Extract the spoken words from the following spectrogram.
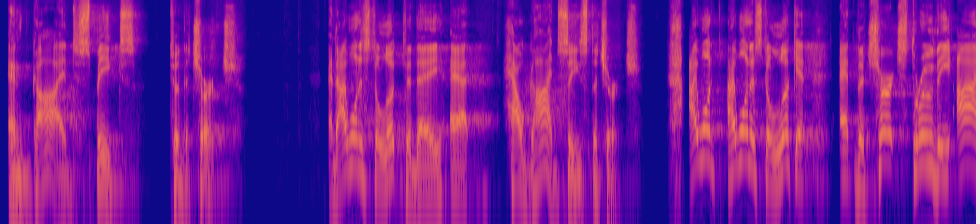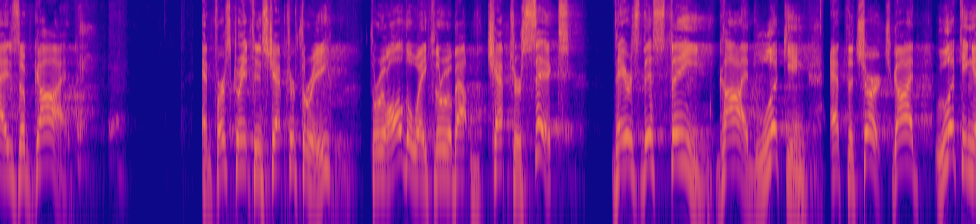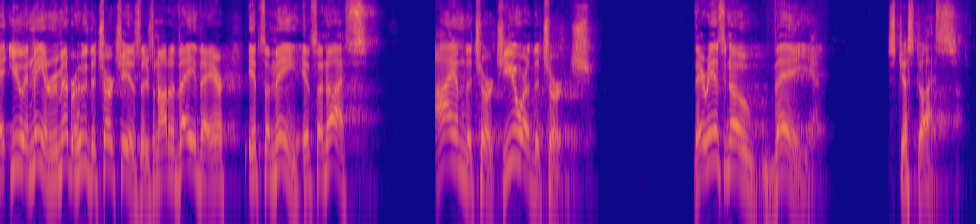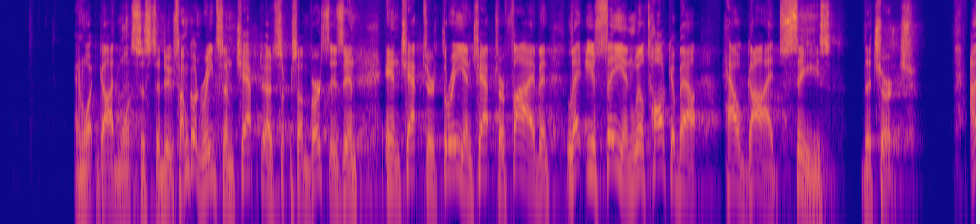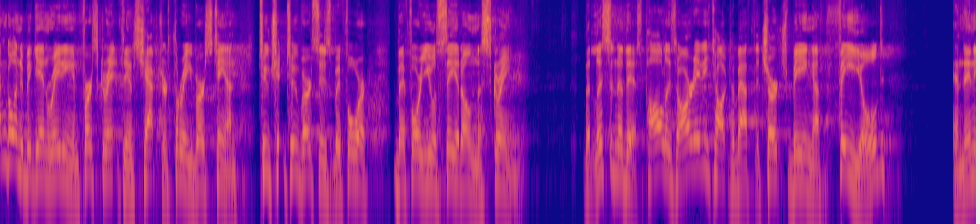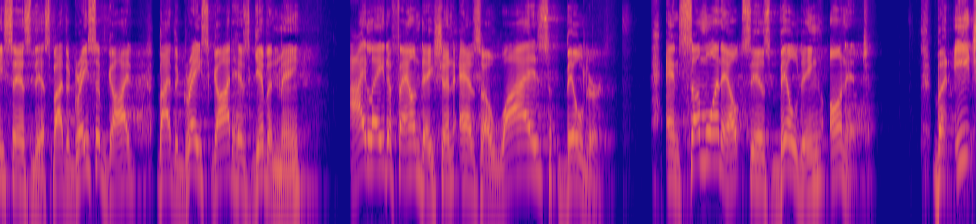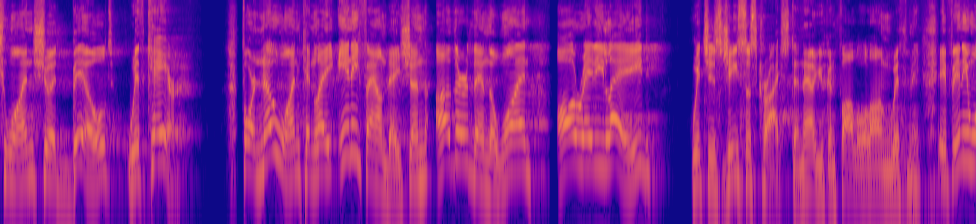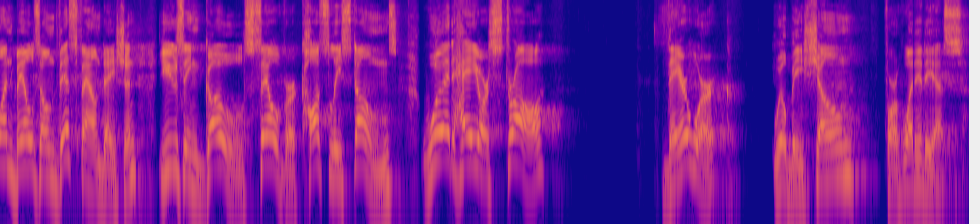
And God speaks to the church. And I want us to look today at how God sees the church. I want, I want us to look at, at the church through the eyes of God. And 1 Corinthians chapter 3, through all the way through about chapter 6, there's this theme God looking at the church, God looking at you and me. And remember who the church is. There's not a they there, it's a me, it's an us. I am the church. You are the church. There is no they, it's just us and what God wants us to do. So I'm going to read some chapter, uh, some verses in, in chapter three and chapter five and let you see, and we'll talk about how God sees the church. I'm going to begin reading in 1 Corinthians chapter 3 verse 10, two, two verses before before you'll see it on the screen. But listen to this. Paul has already talked about the church being a field. And then he says this By the grace of God, by the grace God has given me, I laid a foundation as a wise builder, and someone else is building on it. But each one should build with care. For no one can lay any foundation other than the one already laid, which is Jesus Christ. And now you can follow along with me. If anyone builds on this foundation using gold, silver, costly stones, wood, hay, or straw, their work will be shown for what it is.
